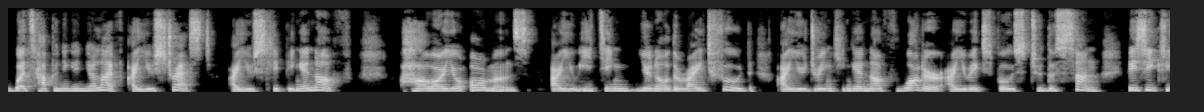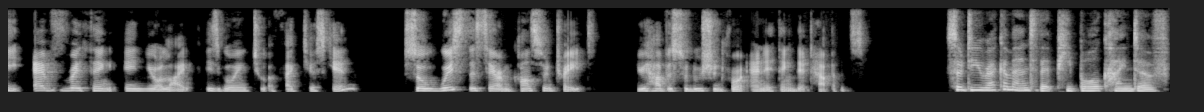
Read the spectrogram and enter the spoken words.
what's happening in your life. Are you stressed? Are you sleeping enough? How are your hormones? Are you eating, you know, the right food? Are you drinking enough water? Are you exposed to the sun? Basically, everything in your life is going to affect your skin. So with the serum concentrate, you have a solution for anything that happens. So, do you recommend that people kind of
